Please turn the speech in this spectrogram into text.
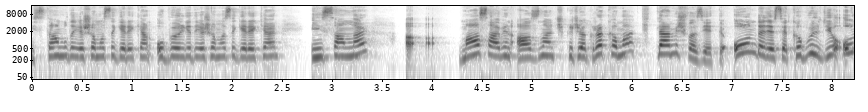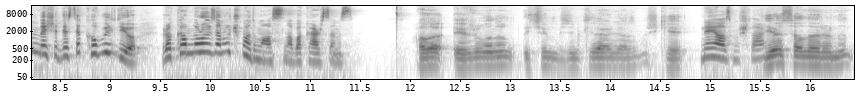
İstanbul'da yaşaması gereken, o bölgede yaşaması gereken insanlar a- mal sahibinin ağzından çıkacak rakama kitlenmiş vaziyette. 10 da dese kabul diyor, 15 de dese kabul diyor. Rakamlar o yüzden uçmadı mı aslına bakarsanız? Hala Evrim Hanım için bizimkiler yazmış ki Ne yazmışlar? piyasalarının,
